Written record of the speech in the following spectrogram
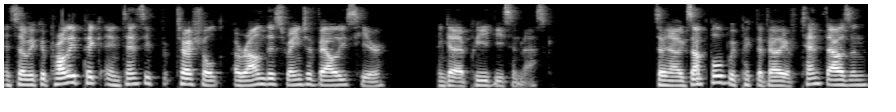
And so we could probably pick an intensity threshold around this range of values here and get a pretty decent mask. So in our example, we picked a value of 10,000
